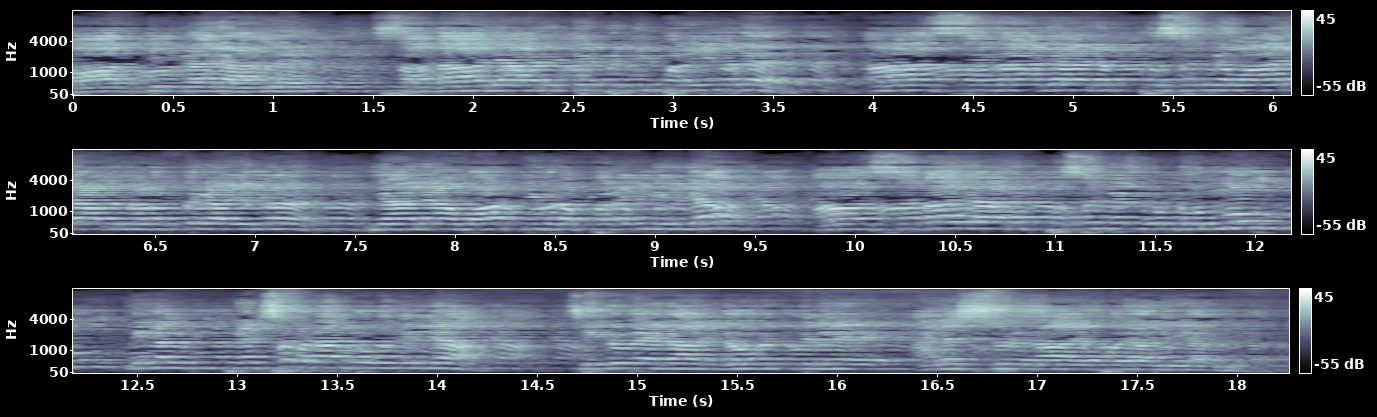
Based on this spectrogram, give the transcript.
പാർട്ടിക്കാരാണ് സദാചാരത്തെ പറ്റി പറയുന്നത്. ആ സദാചാര പ്രസംഗം ആരാണ് നടത്തുക എന്ന് ഞാൻ ആ വാക്കിവിടെ പറയുന്നില്ല. ആ സദാചാര പ്രസംഗം കൊണ്ടൊന്നും നിങ്ങൾ രക്ഷപ്പെടാൻ പോകുന്നില്ല. ചെകുവേല ലോകത്തിലെ അനശ്വരനായ പോരാളിയാണ്.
